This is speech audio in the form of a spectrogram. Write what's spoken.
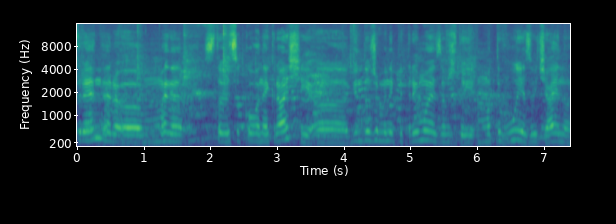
Тренер е, в мене 100% найкращий. Е, Він дуже мене підтримує завжди, мотивує, звичайно,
